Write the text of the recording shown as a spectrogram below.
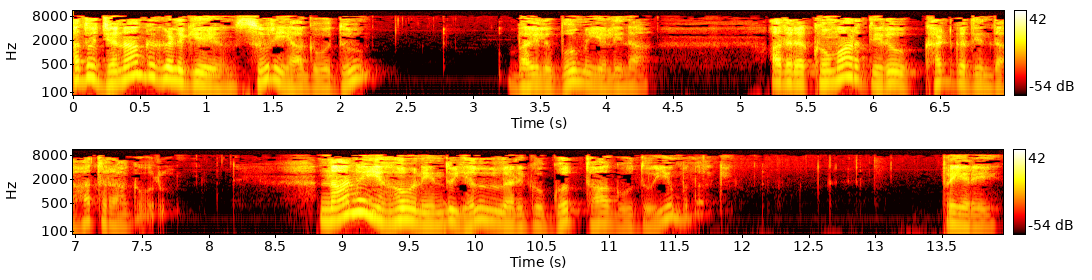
ಅದು ಜನಾಂಗಗಳಿಗೆ ಸೂರಿಯಾಗುವುದು. ಬಯಲು ಭೂಮಿಯಲ್ಲಿನ ಅದರ ಕುಮಾರ್ತಿರು ಖಡ್ಗದಿಂದ ಹತರಾಗುವರು. ನಾನೇ ಯಹೋವನೆಂದು ಎಲ್ಲರಿಗೂ ಗೊತ್ತಾಗುವುದು ಎಂಬುದಾಗಿ. ಪ್ರಿಯರೇ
